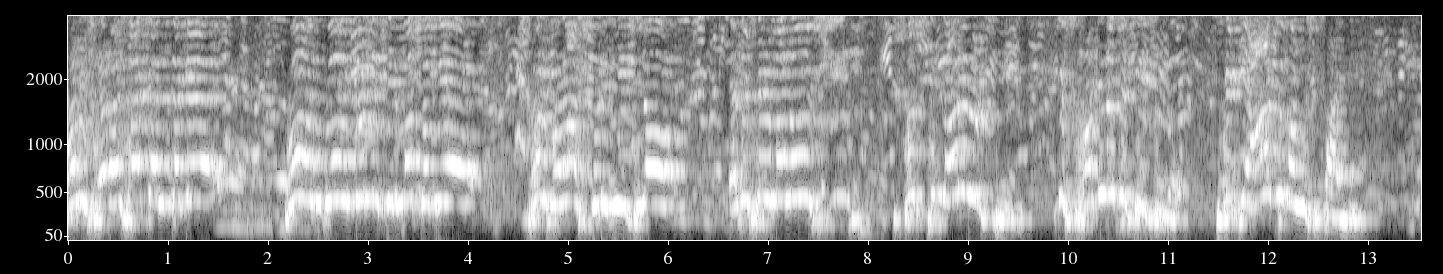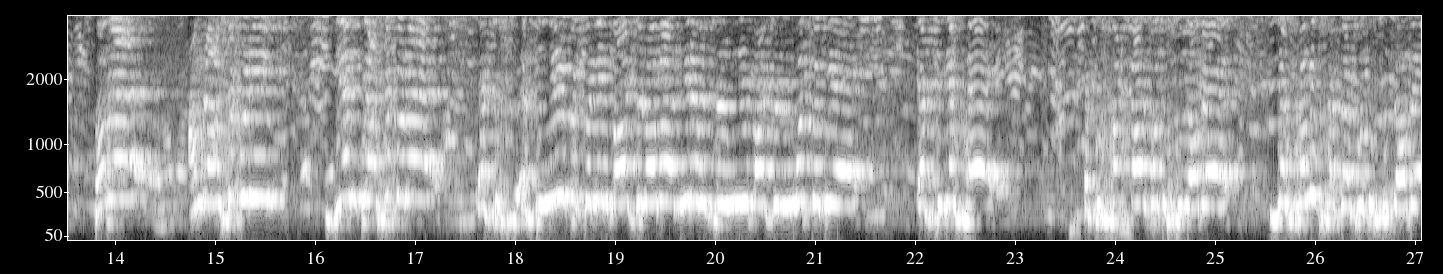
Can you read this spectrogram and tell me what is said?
মানুষের আশা আকাঙ্ক্ষাকে গুম দুর্নীতির মধ্য দিয়ে সর্বনাশ করে দিয়েছিল। এদেশের মানুষ সত্যিকারের অর্থে যে স্বাধীনতা চেয়েছিল, সেটি আজও মানুষ পায়নি তবে আমরা আশা করি, বিএনপি আশা করে একটি একটি নিরপেক্ষ নির্বাচন নির্বাচন নির্বাচনের মধ্য দিয়ে একটি দেশে একটি সরকার প্রতিষ্ঠিত হবে, দেশপ্রেমিক সরকার প্রতিষ্ঠিত হবে,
